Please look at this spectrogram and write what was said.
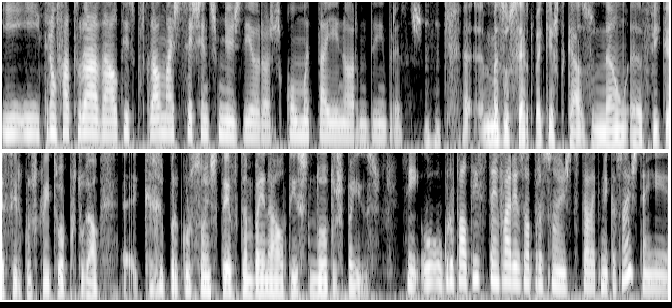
e, e, terão faturado à Altice Portugal mais de 600 milhões de euros com uma teia enorme de empresas. Uhum. Uh, mas o certo é que este caso não uh, fica circunscrito a Portugal. Uh, que repercussões teve também na Altice noutros países? Sim, o, o, Grupo Altice tem várias operações de telecomunicações, tem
